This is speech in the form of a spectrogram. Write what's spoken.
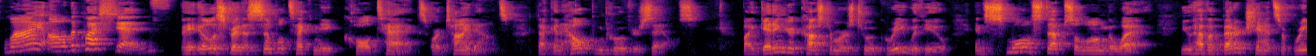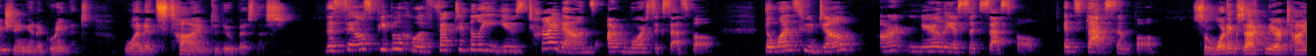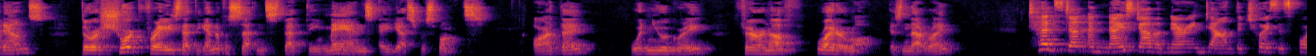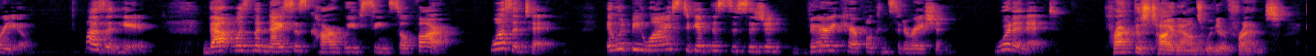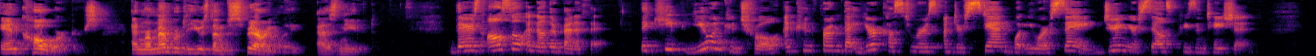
Why all the questions? They illustrate a simple technique called tags or tie downs that can help improve your sales. By getting your customers to agree with you in small steps along the way, you have a better chance of reaching an agreement when it's time to do business. The salespeople who effectively use tie downs are more successful. The ones who don't aren't nearly as successful. It's that simple. So, what exactly are tie downs? They're a short phrase at the end of a sentence that demands a yes response. Aren't they? Wouldn't you agree? Fair enough, right or wrong. Isn't that right? Ted's done a nice job of narrowing down the choices for you, hasn't he? That was the nicest car we've seen so far, wasn't it? It would be wise to give this decision very careful consideration, wouldn't it? Practice tie downs with your friends and coworkers, and remember to use them sparingly as needed. There's also another benefit. They keep you in control and confirm that your customers understand what you are saying during your sales presentation.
